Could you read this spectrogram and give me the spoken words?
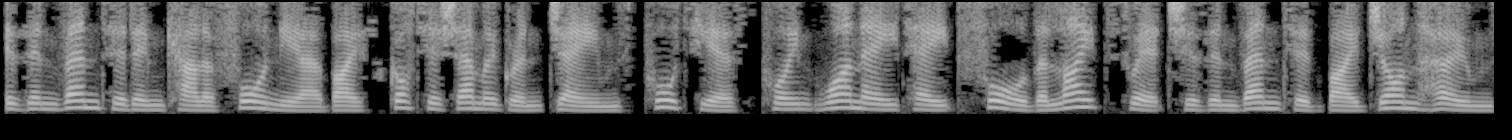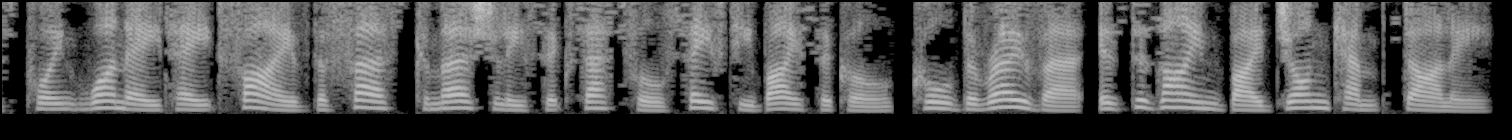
is invented in California by Scottish emigrant James Porteous. 1884 The light switch is invented by John Holmes. 1885 The first commercially successful safety bicycle, called the Rover, is designed by John Kemp Starley.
